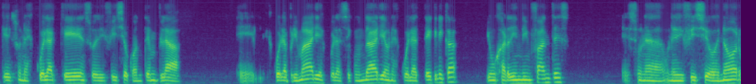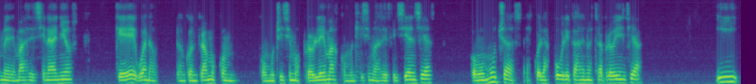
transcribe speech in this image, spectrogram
que es una escuela que en su edificio contempla eh, escuela primaria, escuela secundaria, una escuela técnica y un jardín de infantes es una, un edificio enorme de más de 100 años que, bueno, lo encontramos con, con muchísimos problemas, con muchísimas deficiencias, como muchas escuelas públicas de nuestra provincia, y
